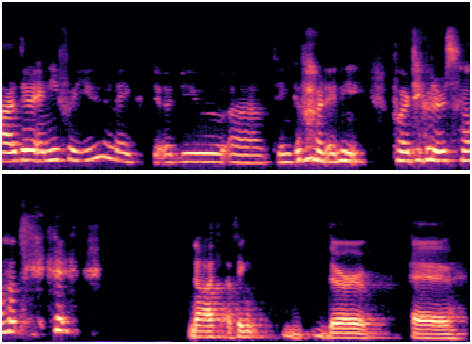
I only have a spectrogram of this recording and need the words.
are there any for you? Like, do, do you uh, think about any particular song? no, I, th I, think there uh,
